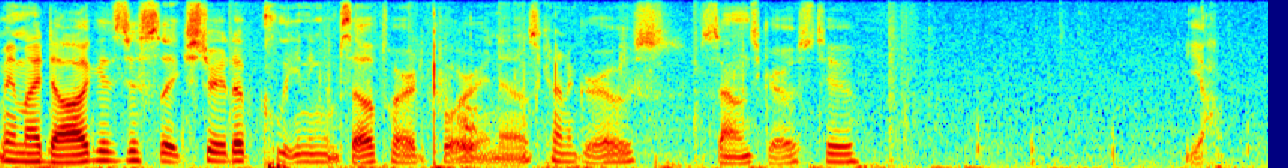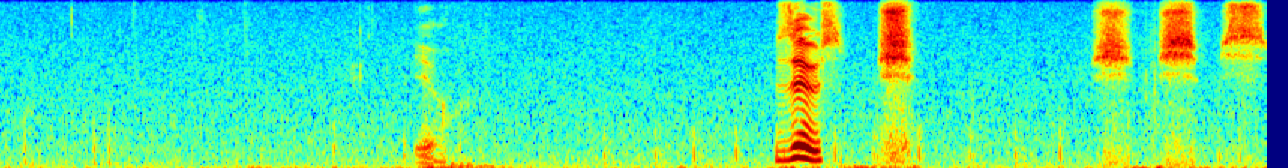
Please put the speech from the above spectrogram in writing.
Man, my dog is just like straight up cleaning himself hardcore right now. It's kind of gross. Sounds gross too. Yeah. Ew. Zeus! Shh! Shh, shh, shh.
